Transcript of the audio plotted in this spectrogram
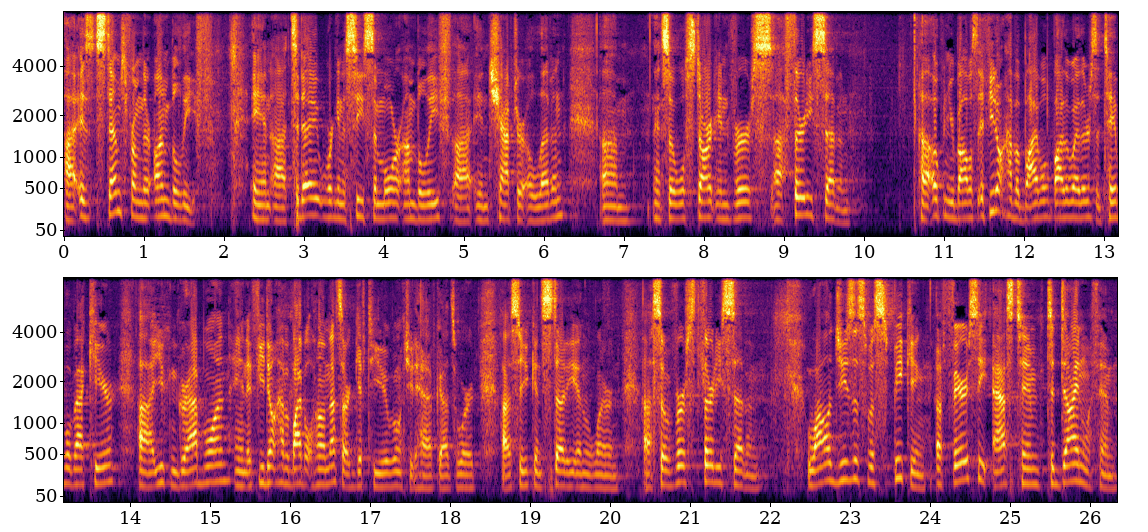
uh, is, stems from their unbelief. And uh, today we're going to see some more unbelief uh, in chapter 11. Um, and so we'll start in verse 37. Uh, open your Bibles. If you don't have a Bible, by the way, there's a table back here. Uh, you can grab one. And if you don't have a Bible at home, that's our gift to you. We want you to have God's Word uh, so you can study and learn. Uh, so, verse 37 While Jesus was speaking, a Pharisee asked him to dine with him.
